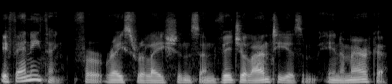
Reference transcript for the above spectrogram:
if anything, for race relations and vigilantism in America?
